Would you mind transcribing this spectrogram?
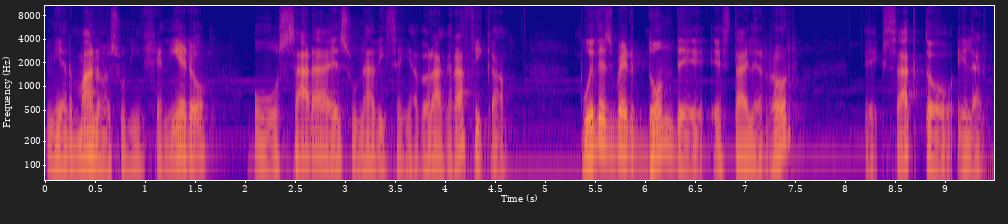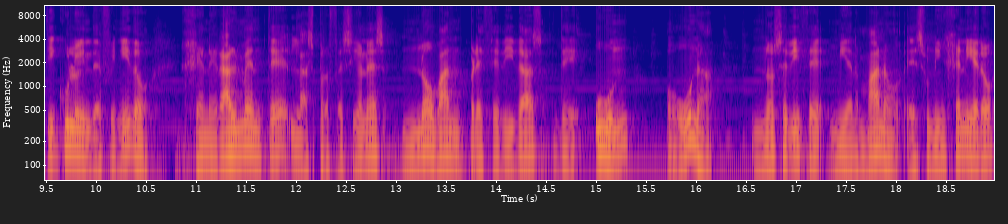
mi hermano es un ingeniero o Sara es una diseñadora gráfica. ¿Puedes ver dónde está el error? Exacto, el artículo indefinido. Generalmente las profesiones no van precedidas de un o una. No se dice mi hermano es un ingeniero,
